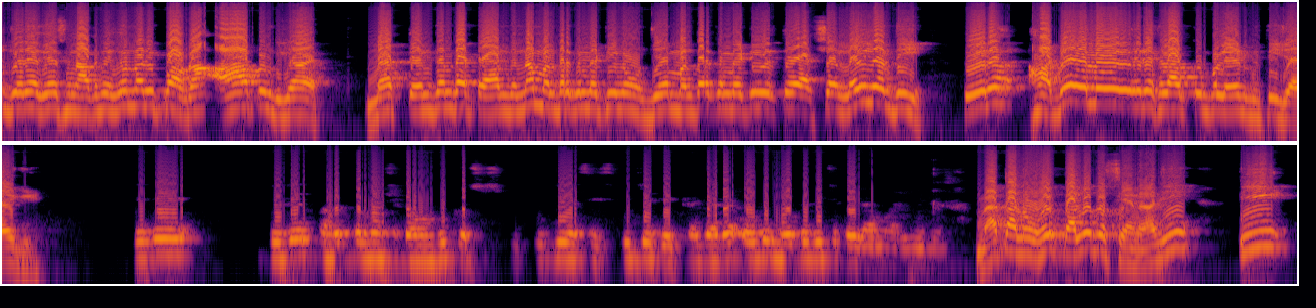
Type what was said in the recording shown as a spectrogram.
ਜਿਹੜੇ ਹੈਗੇ ਸਨਾਤਨੀ ਹੈਗੇ, ਉਹਨਾਂ ਦੀ ਭਾਵਨਾ ਆਪ ਹੁੰਦੀਆਂ ਹੈ ਮੈਂ ਤਿੰਨ ਦਿਨ ਦਾ ਟਾਈਮ ਦਿੰਦਾ ਮੰਦਰ ਕਮੇਟੀ ਨੂੰ। ਜੇ ਮੰਦਰ ਕਮੇਟੀ ਇਸ ਤੇ ਐਕਸ਼ਨ ਨਹੀਂ ਲੈਂਦੀ ਫਿਰ ਸਾਡੇ ਵੱਲੋਂ ਇਹਦੇ ਖਿਲਾਫ ਕੰਪਲੇਂਟ ਦਿੱਤੀ ਜਾਏਗੀ। ਜਿਹੜੇ ਜਿਹੜੇ ਪੰਡਤ ਵੱਲੋਂ ਛਡਾਉਣ ਦੀ ਕੋਸ਼ਿਸ਼ ਕੀਤੀ ਗਈ ਹੈ ਸਿਸਟੀ 'ਚ ਦੇਖਿਆ ਜਾ ਰਿਹਾ ਉਹਦੇ ਮੋਢੇ ਵਿੱਚ ਪੇੜਾ ਮਾਰੀਆਂ ਨੇ ਮੈਂ ਤੁਹਾਨੂੰ ਉਹੀ ਪਹਿਲਾਂ ਦੱਸਿਆ ਨਾ ਜੀ ਕਿ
